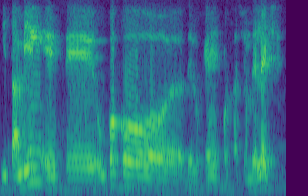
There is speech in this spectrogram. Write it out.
y también este, un poco de lo que es exportación de leche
